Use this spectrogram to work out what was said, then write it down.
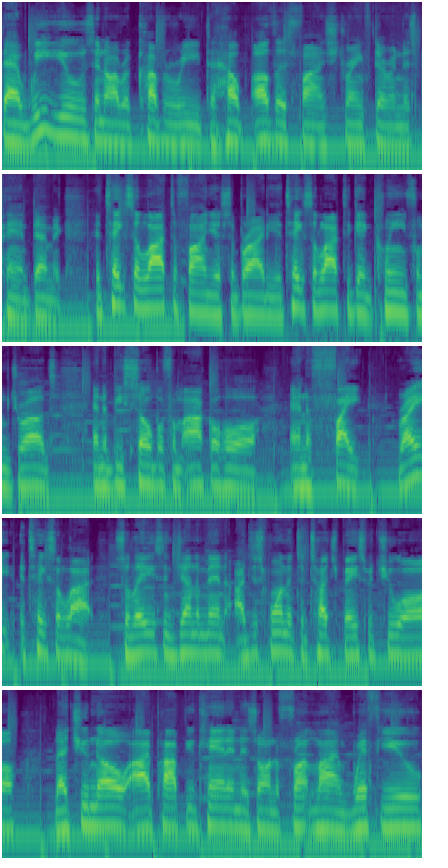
that we use in our recovery to help others find strength during this pandemic. It takes a lot to find your sobriety. It takes a lot to get clean from drugs and to be sober from alcohol and to fight, right? It takes a lot. So, ladies and gentlemen, I just wanted to touch base with you all, let you know I Pop Buchanan is on the front line with you.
